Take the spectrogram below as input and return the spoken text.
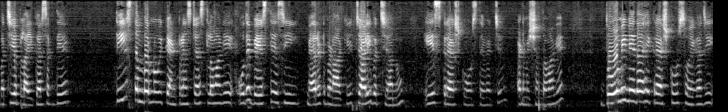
ਬੱਚੇ ਅਪਲਾਈ ਕਰ ਸਕਦੇ ਆ। 30 ਸਤੰਬਰ ਨੂੰ ਇੱਕ ਐਂਟਰੈਂਸ ਟੈਸਟ ਲਵਾਂਗੇ। ਉਹਦੇ ਬੇਸ ਤੇ ਅਸੀਂ ਮੈਰਿਟ ਬਣਾ ਕੇ 40 ਬੱਚਿਆਂ ਨੂੰ ਇਸ ਕ੍ਰੈਸ਼ ਕੋਰਸ ਦੇ ਵਿੱਚ ਐਡਮਿਸ਼ਨ ਦਵਾਂਗੇ। 2 ਮਹੀਨੇ ਦਾ ਇਹ ਕ੍ਰੈਸ਼ ਕੋਰਸ ਹੋਏਗਾ ਜੀ,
